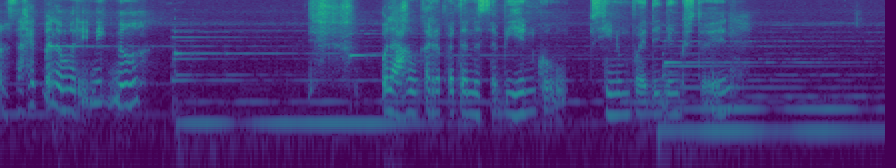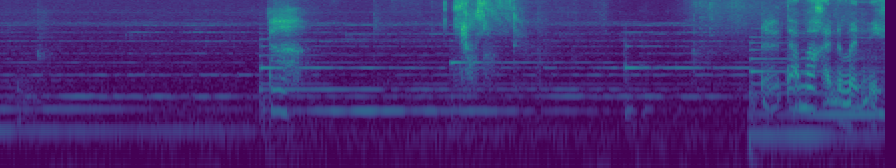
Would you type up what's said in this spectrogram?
Ang sakit pala marinig, no? Wala kang karapatan na sabihin kung sinong pwede niyang gustuhin. Ah. Pero tama ka naman eh.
